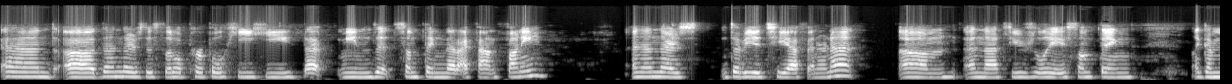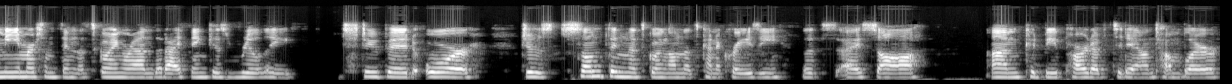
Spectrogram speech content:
and uh, then there's this little purple hee hee that means it's something that I found funny. And then there's WTF Internet, um, and that's usually something like a meme or something that's going around that I think is really stupid or just something that's going on that's kind of crazy that I saw um, could be part of today on Tumblr.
